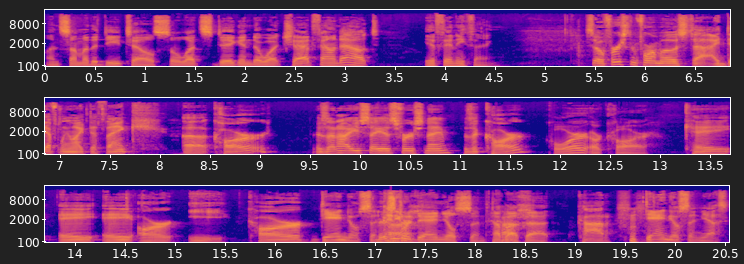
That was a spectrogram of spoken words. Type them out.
on some of the details. So let's dig into what Chad found out, if anything. So first and foremost, uh, I definitely like to thank uh, Carr Is that how you say his first name? Is it Carr? Core or car? K A A R E. Kaare Danielsen. Mr. Anyway, Danielsen. How about that? Danielsen, yes.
